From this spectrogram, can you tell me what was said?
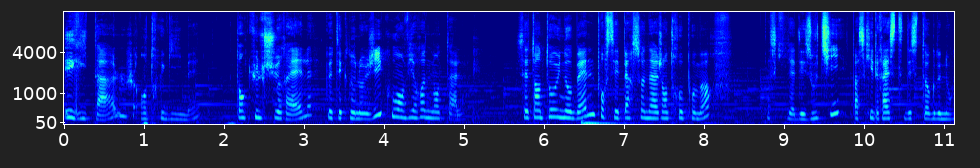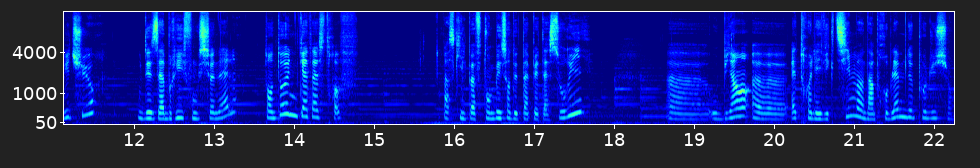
héritage, entre guillemets, tant culturel que technologique ou environnemental. C'est tantôt une aubaine pour ces personnages anthropomorphes, parce qu'il y a des outils, parce qu'il reste des stocks de nourriture, ou des abris fonctionnels, tantôt une catastrophe, parce qu'ils peuvent tomber sur des tapettes à souris, euh, ou bien euh, être les victimes d'un problème de pollution.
